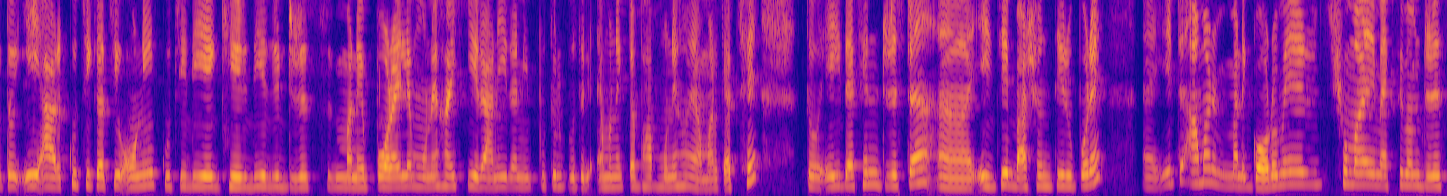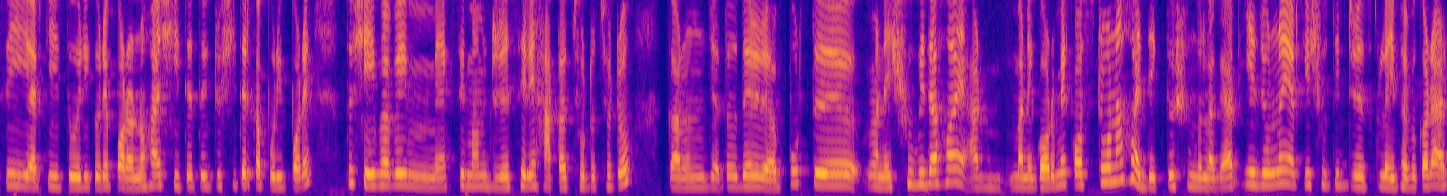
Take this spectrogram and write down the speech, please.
তো এই আর কুচি কাচি অনেক কুচি দিয়ে ঘের দিয়ে যে ড্রেস মানে পরাইলে মনে হয় কি রানী রানী, পুতুল পুতুল, এমন একটা ভাব মনে হয় আমার কাছে। তো এই দেখেন ড্রেসটা এই যে বাসন্তীর উপরে এটা আমার মানে গরমের সময় ম্যাক্সিমাম ড্রেসই আর কি তৈরি করে পরানো হয়। শীতে তো একটু শীতের কাপড়ই পরে। তো সেইভাবেই ম্যাক্সিমাম ড্রেসেরই হাতা ছোট ছোট। কারণ যাতে ওদের পরতে মানে সুবিধা হয় আর মানে গরমে কষ্টও না হয়, দেখতেও সুন্দর লাগে। আর এই জন্যই আর কি সুতির ড্রেসগুলো এইভাবে করা। আর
